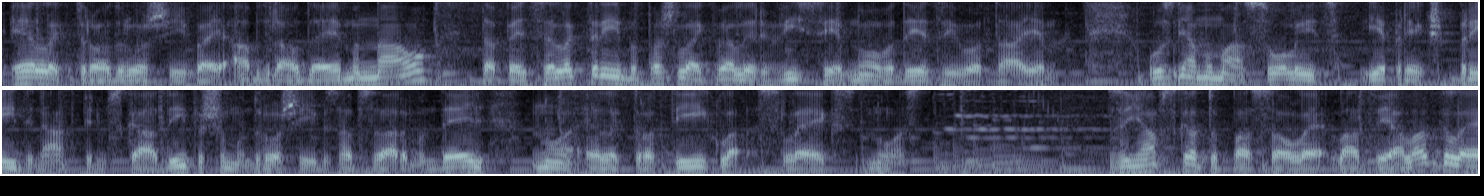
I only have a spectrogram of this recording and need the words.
elektrodrošībai apdraudējuma nav, tāpēc elektrība pašlaik vēl ir visiem novada iedzīvotājiem. Uzņēmumā solīts iepriekš brīdināt pirms kādu īpašumu drošības apsvērumu dēļ no elektrotīkla slēgs nost. Ziņu apskatu pasaulē Latvijā Latgalē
